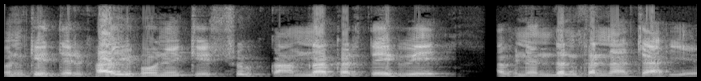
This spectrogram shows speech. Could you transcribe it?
उनके दीर्घायु होने की शुभ कामना करते हुए अभिनंदन करना चाहिए।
